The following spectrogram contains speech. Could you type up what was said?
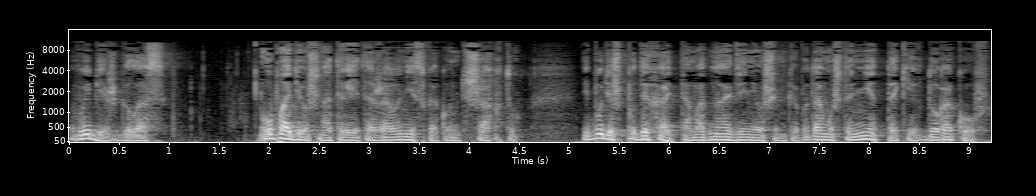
выбьешь глаз, упадешь на три этажа вниз в какую-нибудь шахту – и будешь подыхать там одна-одинешенька, потому что нет таких дураков,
